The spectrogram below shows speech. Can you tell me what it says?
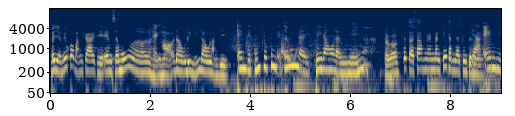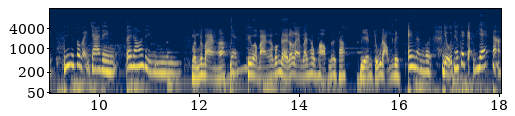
Bây giờ nếu có bạn trai thì em sẽ muốn ờ, hẹn hò ở đâu đi những đâu làm gì? Em thì cũng chưa có nghĩ tới vấn đề đi đâu làm gì trời ơi. Thế tại sao em đăng ký tham gia chương trình dạ này? em thì nếu như có bạn trai thì tới đó thì mình mình mới bàn hả? Dạ. Khi mà bàn cái vấn đề đó là em lại không hợp nữa sao? Bây giờ em chủ động đi. Em là người dựa theo cái cảm giác à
